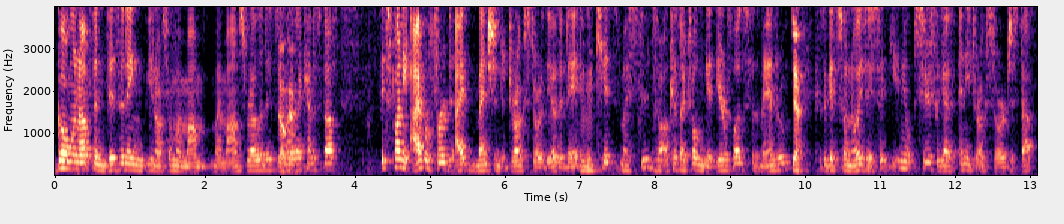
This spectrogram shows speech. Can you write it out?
going up and visiting, you know, some of my mom, my mom's relatives and all that kind of stuff. It's funny. I referred. To, I mentioned a drugstore the other day, and the Mhm. kids, my students, all because I told them get earplugs for the man room. Yeah. Because it gets so noisy. I said, you know, seriously, guys, any drugstore, just stop.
